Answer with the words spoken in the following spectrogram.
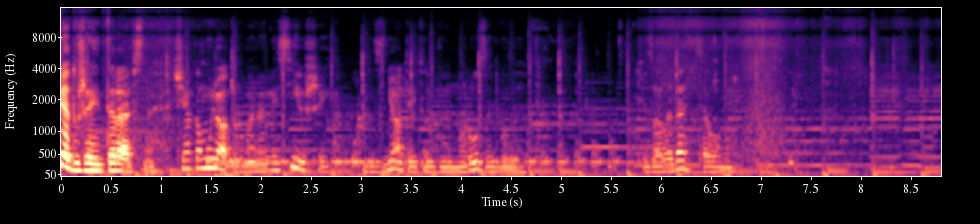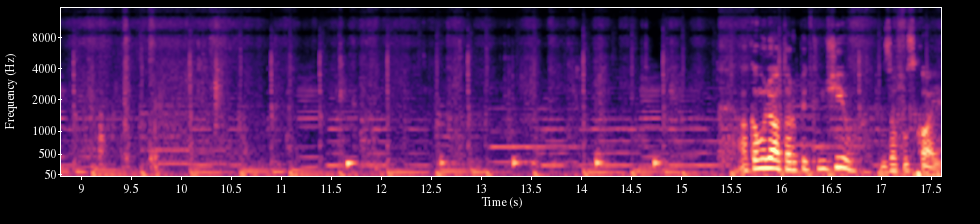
Ще дуже інтересне. Чи акумулятор в мене не сівший, знятий тут був, морози були. Чи заведеться воно? Акумулятор підключив, запускає.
